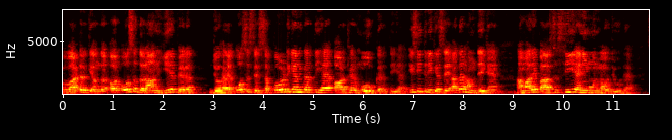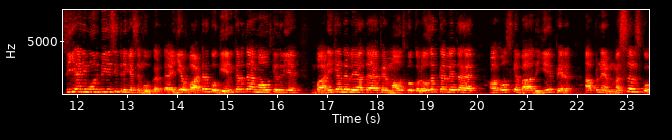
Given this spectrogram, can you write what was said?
वाटर के अंदर। और उस दौरान ये फिर जो है, उससे सपोर्ट गेन करती है और फिर मूव करती है। इसी तरीके से अगर हम देखें, हमारे पास सी एनिमोन मौजूद है। सी एनिमोन भी इसी तरीके से मूव करता है। ये वाटर को गेन करता है माउथ के ज़रिए। बॉडी के अंदर ले आता है, फिर माउथ को क्लोज अप कर लेता है। और उसके बाद ये फिर अपने मसल्स को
